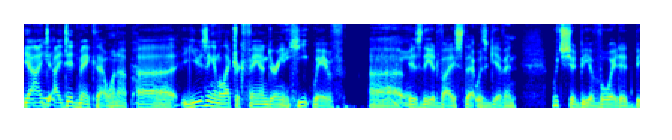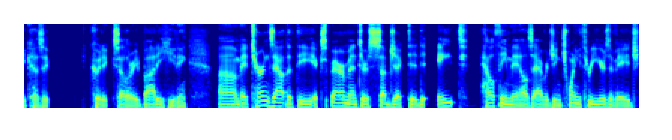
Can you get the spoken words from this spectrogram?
Yeah, I, did d- I did make that one up. Uh, using an electric fan during a heat wave uh, Right. is the advice that was given, which should be avoided because it could accelerate body heating. Um, it turns out that the experimenters subjected eight healthy males averaging 23 years of age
